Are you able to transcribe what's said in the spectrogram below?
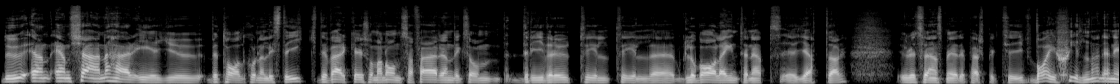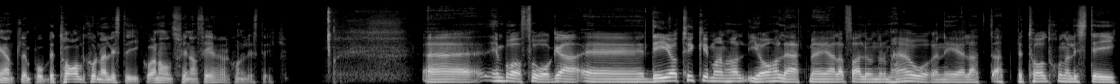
Du, en, en kärna här är ju betald journalistik. Det verkar ju som annonsaffären liksom driver ut till, till eh, globala internetjättar ur ett svenskt medieperspektiv. Vad är skillnaden egentligen på betald journalistik och annonsfinansierad journalistik? Uh, en bra fråga. Uh, det jag tycker man har, jag har lärt mig i alla fall under de här åren är att, att betald journalistik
